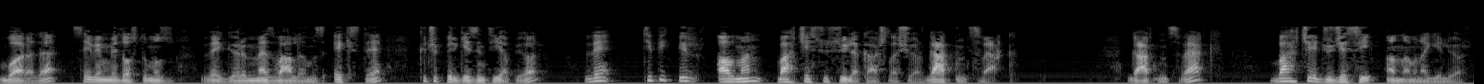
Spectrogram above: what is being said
Bu arada sevimli dostumuz ve görünmez varlığımız X de küçük bir gezinti yapıyor ve tipik bir Alman bahçe süsüyle karşılaşıyor. Gartenzwerg. Gartenzwerg, bahçe cücesi anlamına geliyor.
